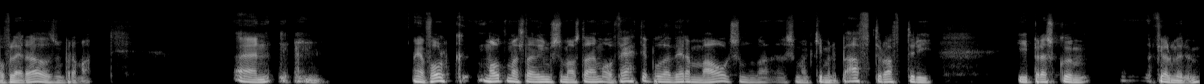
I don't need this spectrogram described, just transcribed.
og fleira á þessum bramma. En ja, fólk mótum alltaf ímsum ástæðum og þetta er búið að vera mál sem, sem kemur upp aftur og aftur í, í breskum fjölmjölum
